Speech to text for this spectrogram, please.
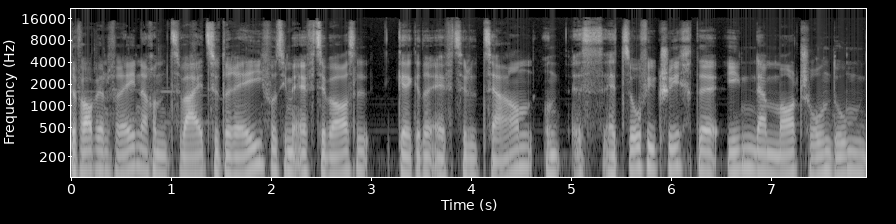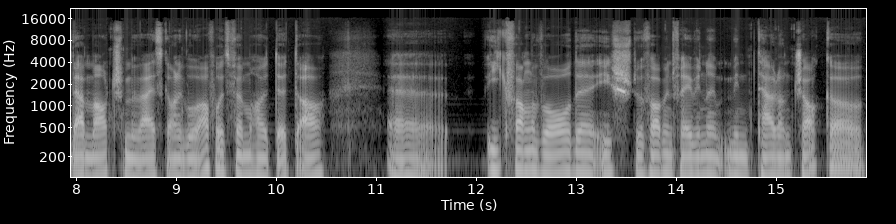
Der Fabian Frey nach dem 2 zu 3 von seinem FC Basel gegen den FC Luzern. Und es hat so viele Geschichten in diesem Match, rund um diesen Match, man weiß gar nicht, wo anfangen. Jetzt fangen wir halt dort an. Äh, eingefangen worden ist der Fabian Frey, wenn er mit Tauland Chaka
